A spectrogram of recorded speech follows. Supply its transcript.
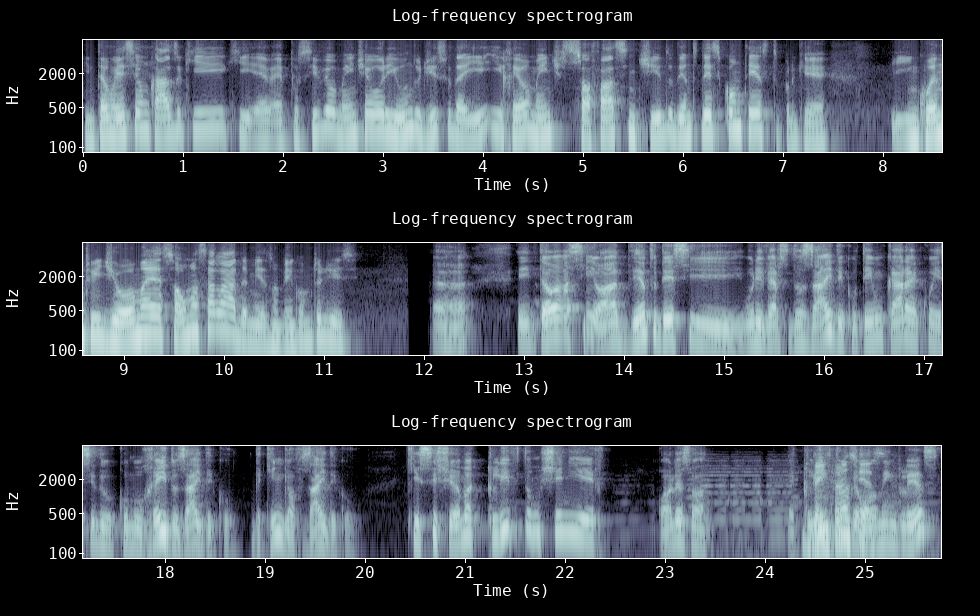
Então esse é um caso que, que é, é possivelmente é oriundo disso daí e realmente só faz sentido dentro desse contexto, porque enquanto idioma é só uma salada mesmo, bem como tu disse. Aham. Então, assim, ó, dentro desse universo do Zydeco, tem um cara conhecido como o rei do Zydeco, The King of Zydeco, que se chama Clifton Chenier. Olha só. É Clifton, que é o nome em inglês,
